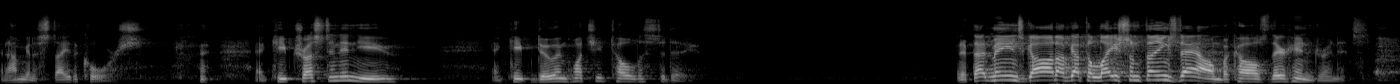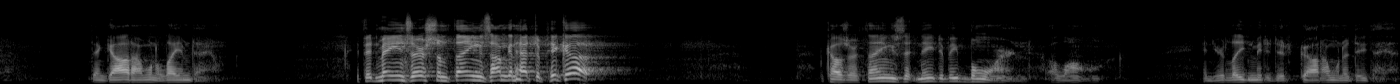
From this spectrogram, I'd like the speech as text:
And I'm going to stay the course and keep trusting in you and keep doing what you've told us to do. And if that means, God, I've got to lay some things down because they're hindering it, then God, I want to lay them down. If it means there's some things I'm going to have to pick up because there are things that need to be borne along, and you're leading me to do, God, I want to do that.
